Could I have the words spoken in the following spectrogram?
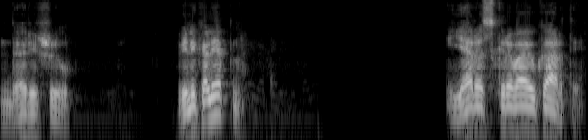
«Да, решил. Великолепно. Я раскрываю карты.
